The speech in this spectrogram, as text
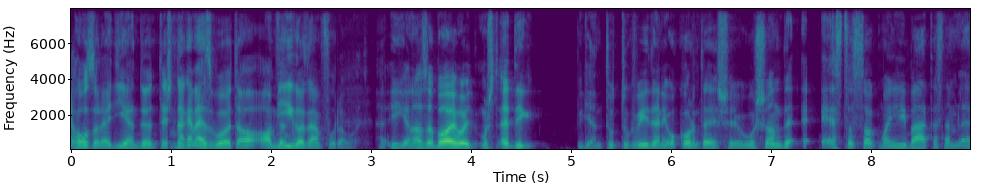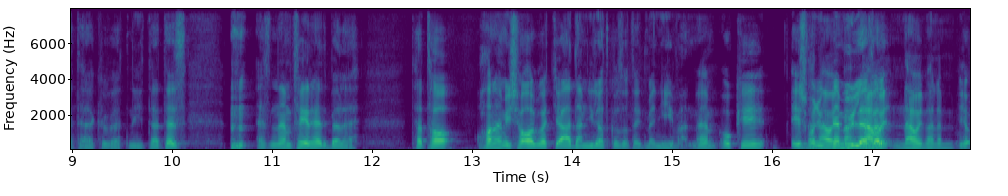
hozol egy ilyen döntést, nekem ez volt, a, ami igazán fura volt. Hát igen, az a baj, hogy most eddig igen, tudtuk védeni Okorn teljesen jogosan, de ezt a szakmai hibát, ezt nem lehet elkövetni. Tehát ez, ez nem férhet bele. Tehát ha, ha nem is hallgatja Ádám nyilatkozatait, mert nyilván nem, oké, okay, és De mondjuk nem ül már- le vele, nehogy, nehogy már nem, jó,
